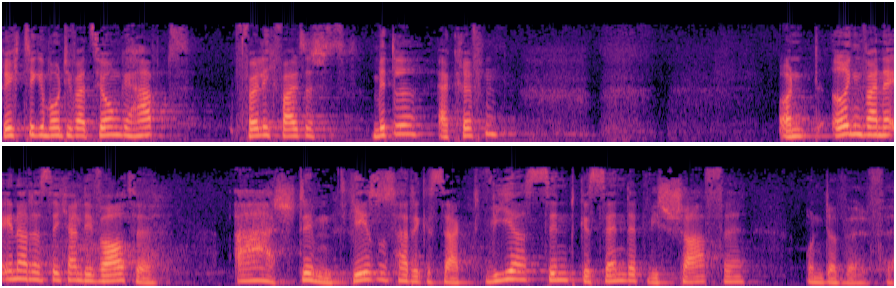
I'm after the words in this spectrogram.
richtige Motivation gehabt, völlig falsches Mittel ergriffen. Und irgendwann erinnert er sich an die Worte. Ah, stimmt. Jesus hatte gesagt, wir sind gesendet wie Schafe unter Wölfe.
